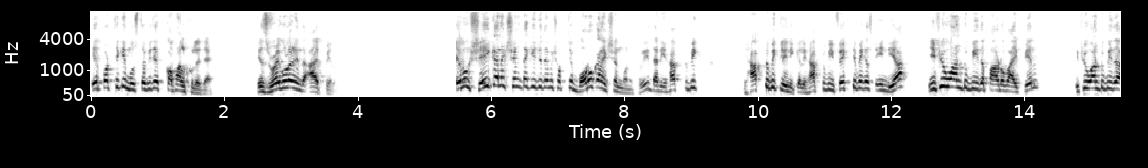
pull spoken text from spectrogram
এরপর থেকে মুস্তাফিজের কপাল খুলে যায়। Is regular in the IPL এবং সেই কানেকশনটাকে যদি আমি সবচেয়ে বড় কানেকশন মনে করি that you have to be you have to be clinical you have to be effective against India if you want to be the part of IPL if you want to be the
